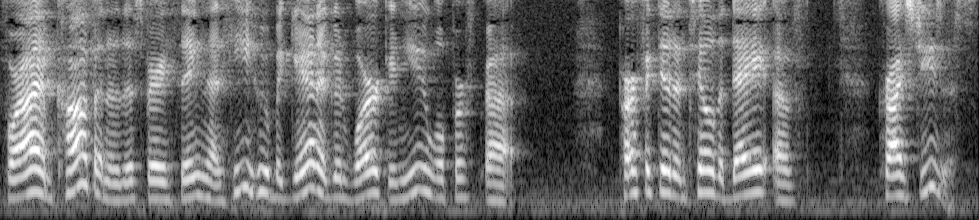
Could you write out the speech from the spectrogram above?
For I am confident of this very thing that he who began a good work in you will uh, perfect it until the day of Christ Jesus.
